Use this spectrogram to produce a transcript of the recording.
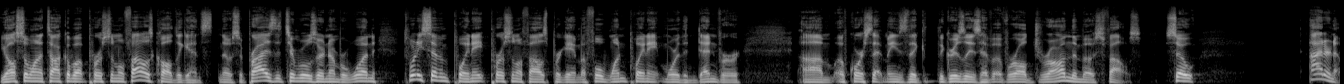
You also want to talk about personal fouls called against. No surprise, the Timberwolves are number one, 27.8 personal fouls per game, a full 1.8 more than Denver. Um, of course, that means that the Grizzlies have overall drawn the most fouls. So I don't know.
